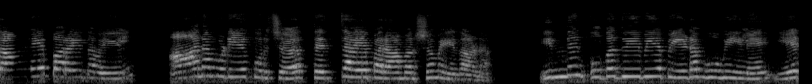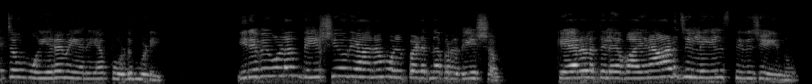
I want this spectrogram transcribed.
താഴെ പറയുന്നവയിൽ ആനമുടിയെ കുറിച്ച് തെറ്റായ പരാമർശം ഏതാണ്? ഇന്ത്യൻ ഉപദ്വീപീയ പീഠഭൂമിയിലെ ഏറ്റവും ഉയരമേറിയ കൊടുമുടി. ഇരവികുളം ദേശീയോദ്യാനം ഉൾപ്പെടുന്ന പ്രദേശം കേരളത്തിലെ വയനാട് ജില്ലയിൽ സ്ഥിതി ചെയ്യുന്നു.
